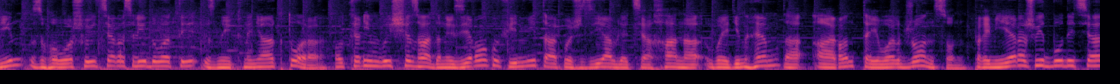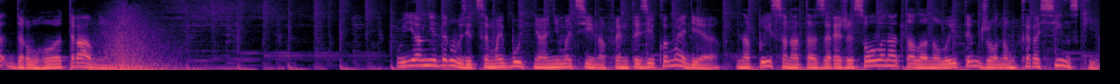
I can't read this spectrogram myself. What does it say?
він зголошується розслідувати зникнення актора. Окрім вище згаданих зірок, у фільмі також з'являться Хана Ведінгем та Арон Тейлор Джонсон. Прем'єра ж відбудеться 2 травня. Уявні друзі це майбутня анімаційна фентезі-комедія, написана та зарежисована талановитим Джоном Карасінські.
